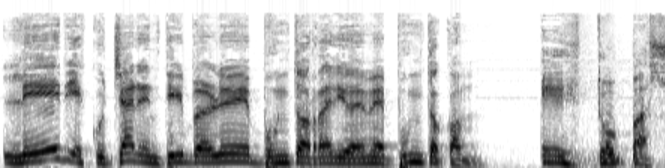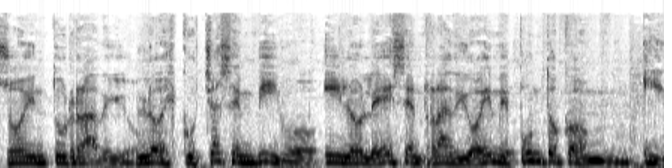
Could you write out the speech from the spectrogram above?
leer y escuchar en www.radiom.com. Esto pasó en tu radio. Lo escuchás en vivo y lo lees en radiom.com y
